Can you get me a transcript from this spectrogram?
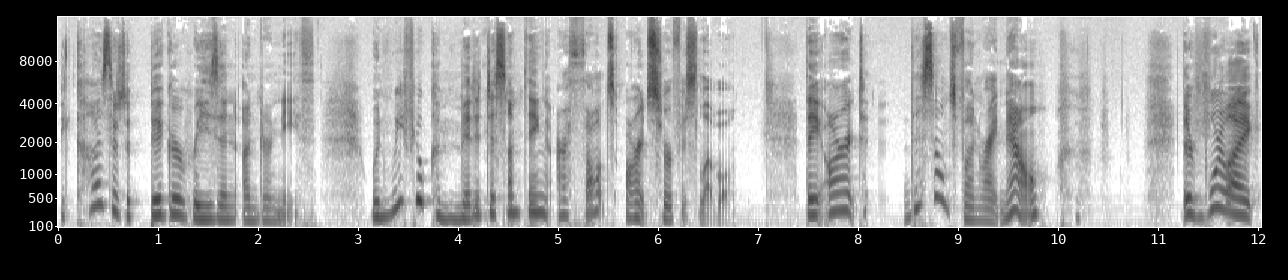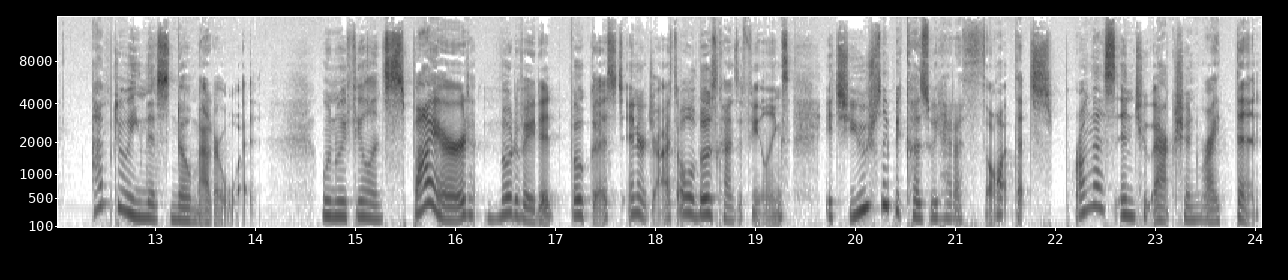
Because there's a bigger reason underneath. When we feel committed to something, our thoughts aren't surface level. They aren't, this sounds fun right now. They're more like, I'm doing this no matter what. When we feel inspired, motivated, focused, energized, all of those kinds of feelings, it's usually because we had a thought that sprung us into action right then.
